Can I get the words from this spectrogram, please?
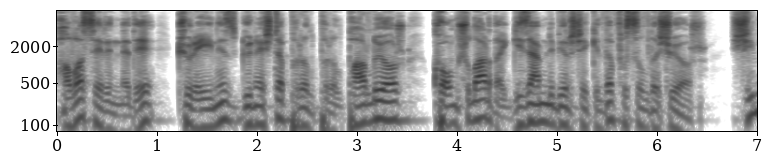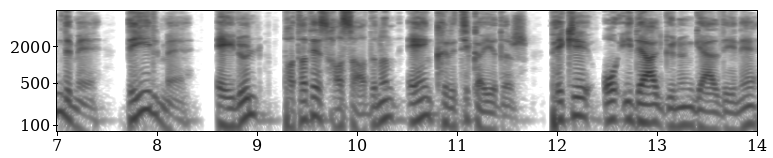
Hava serinledi, küreğiniz güneşte pırıl pırıl parlıyor, komşular da gizemli bir şekilde fısıldaşıyor. Şimdi mi, değil mi? Eylül, patates hasadının en kritik ayıdır. Peki o ideal günün geldiğini,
